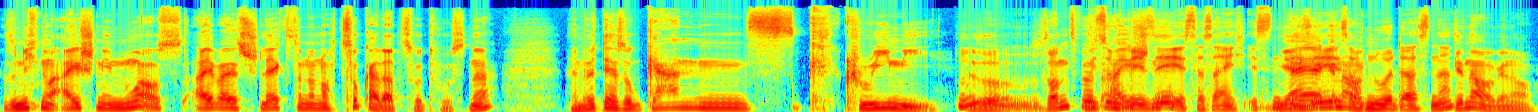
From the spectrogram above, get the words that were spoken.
also nicht nur Eischnee nur aus Eiweiß schlägst, sondern noch Zucker dazu tust, ne? Dann wird der so ganz creamy. Also sonst Wie wird so ein Eischnee. Baiser ist das eigentlich. Ist ein Ja, ja, Baiser ist genau. auch nur das, ne? Genau, genau.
